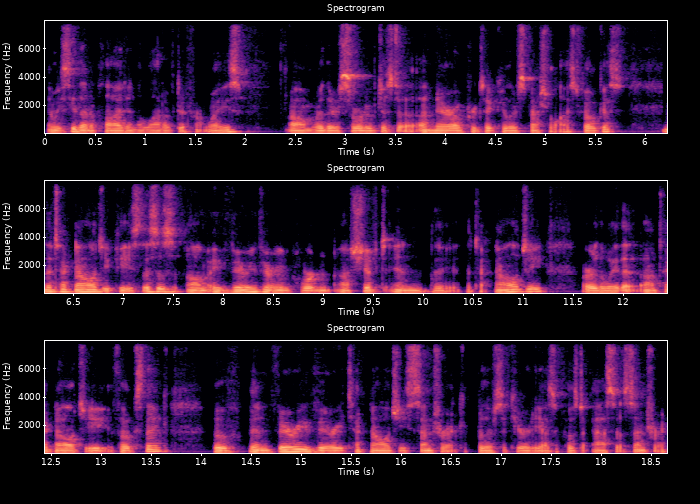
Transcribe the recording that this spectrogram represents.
And we see that applied in a lot of different ways um, where there's sort of just a, a narrow particular specialized focus. The technology piece, this is um, a very, very important uh, shift in the, the technology or the way that uh, technology folks think who've been very, very technology centric for their security as opposed to asset centric.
